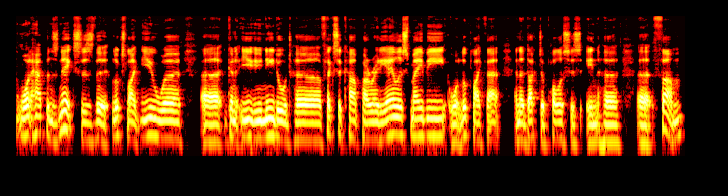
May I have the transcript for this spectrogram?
what happens next is that it looks like you were uh, going you, you needled her flexor carpi radialis, maybe what looked like that, and adductor pollicis in her uh, thumb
